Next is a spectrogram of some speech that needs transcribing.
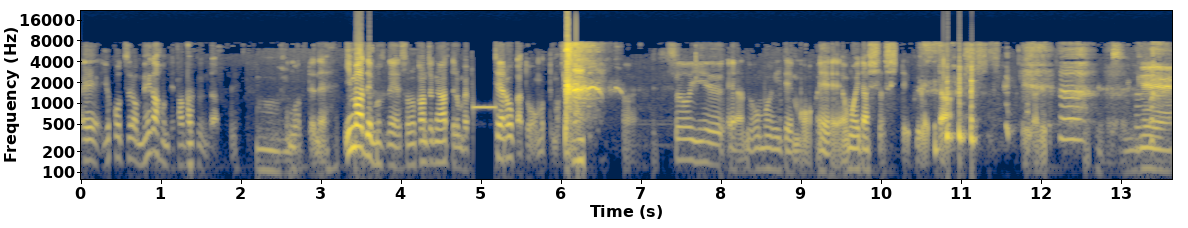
えー横っ面をメガホンで叩くんだって思ってね。今でもね、その監督に会ってるのもやっぱやろうかと思ってます、はい。そういう、えーあの思い出も、えー思い出させてくれた。すげえ。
